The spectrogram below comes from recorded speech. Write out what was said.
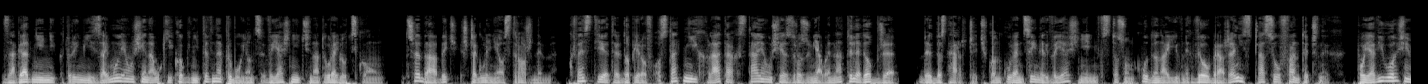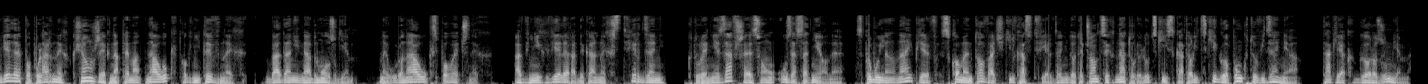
zagadnień, którymi zajmują się nauki kognitywne próbując wyjaśnić naturę ludzką, trzeba być szczególnie ostrożnym. Kwestie te dopiero w ostatnich latach stają się zrozumiałe na tyle dobrze, by dostarczyć konkurencyjnych wyjaśnień w stosunku do naiwnych wyobrażeń z czasów antycznych. Pojawiło się wiele popularnych książek na temat nauk kognitywnych, badań nad mózgiem, neuronauk społecznych, a w nich wiele radykalnych stwierdzeń, które nie zawsze są uzasadnione. Spróbuję najpierw skomentować kilka stwierdzeń dotyczących natury ludzkiej z katolickiego punktu widzenia, tak jak go rozumiem,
